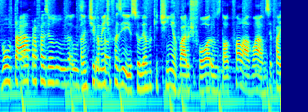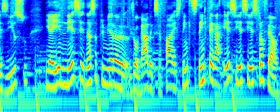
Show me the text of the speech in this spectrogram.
voltar pra fazer os, os, Antigamente eu fazia isso. Eu lembro que tinha vários fóruns e tal que falavam: ah, você faz isso, e aí nesse, nessa primeira jogada que você faz, tem que, você tem que pegar esse, esse e esse troféus.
